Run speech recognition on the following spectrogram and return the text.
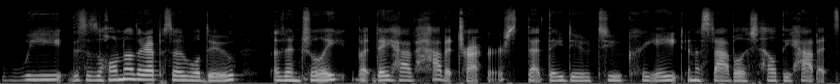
we, this is a whole nother episode we'll do eventually, but they have habit trackers that they do to create and establish healthy habits.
